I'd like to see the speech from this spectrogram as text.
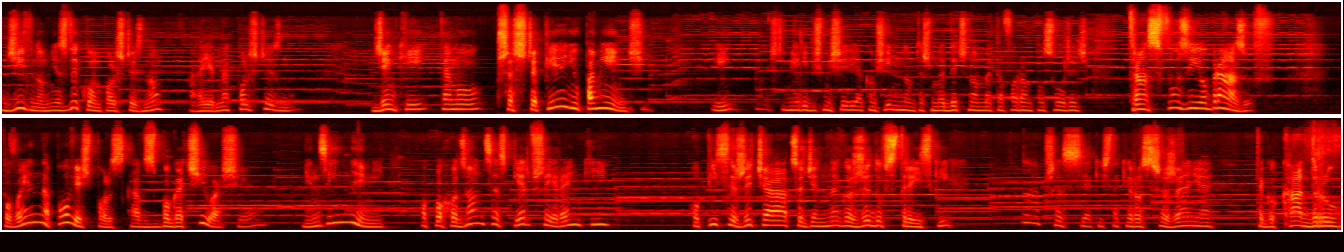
Dziwną, niezwykłą polszczyzną, ale jednak polszczyzną. Dzięki temu przeszczepieniu pamięci i jeśli mielibyśmy się jakąś inną też medyczną metaforą posłużyć, transfuzji obrazów, powojenna powieść polska wzbogaciła się między innymi o pochodzące z pierwszej ręki opisy życia codziennego Żydów stryjskich, no, przez jakieś takie rozszerzenie tego kadru,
